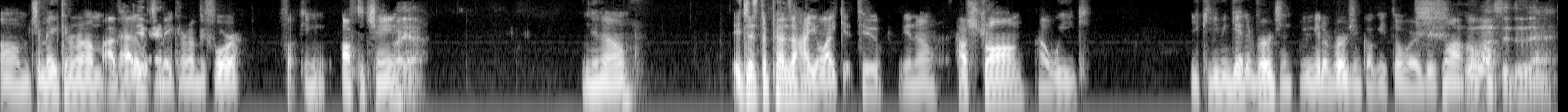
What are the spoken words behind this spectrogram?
um, Jamaican rum. I've had it with Yeah. Jamaican rum before. Fucking off the chain. Oh yeah. You know, it just depends on how you like it too. You know, how strong, how weak. You can even get it virgin. You can get a virgin coquito where there's no alcohol. Who wants to do that?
